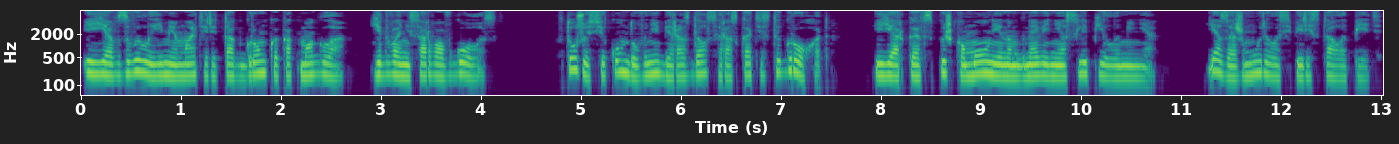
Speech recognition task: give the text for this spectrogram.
и я взвыла имя матери так громко, как могла, едва не сорвав голос. В ту же секунду в небе раздался раскатистый грохот, и яркая вспышка молнии на мгновение ослепила меня. Я зажмурилась и перестала петь.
